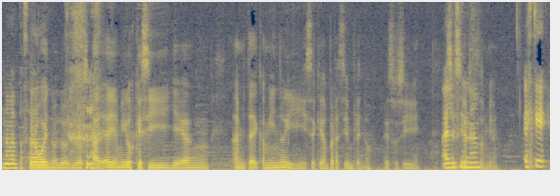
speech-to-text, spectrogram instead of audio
No me ha pasado. Pero bueno, lo- los, hay, hay amigos que sí llegan a mitad de camino y se quedan para siempre, ¿no? Eso sí. sí es Alucina. cierto también. Es que,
